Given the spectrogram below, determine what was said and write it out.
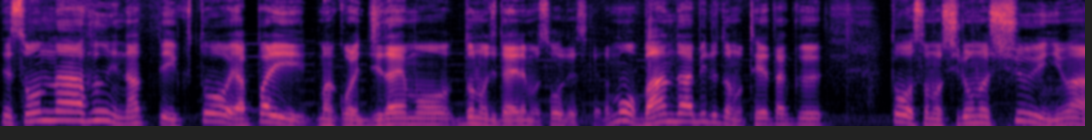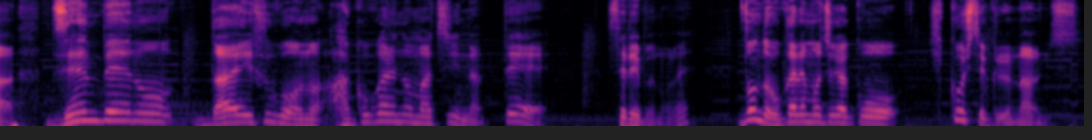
でそんな風になっていくとやっぱりまあこれ時代もどの時代でもそうですけどもバンダービルドの邸宅とその城の周囲には全米の大富豪の憧れの街になってセレブのねどんどんお金持ちがこう引っ越してくるようになるんです。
